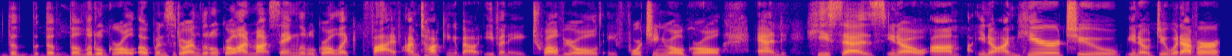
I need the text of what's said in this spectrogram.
the, the the little girl opens the door. And little girl I'm not saying little girl like 5 I'm talking about even a 12 year old a 14 year old girl. And he says you know um you know I'm here to you know do whatever.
